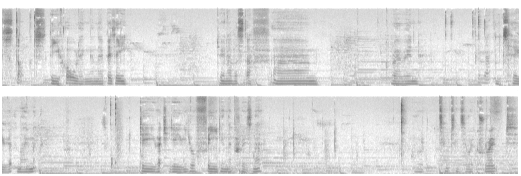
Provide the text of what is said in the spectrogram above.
stopped the hauling and they're busy doing other stuff. Um, growing. Put that on two at the moment. So what do you actually do? You're feeding the prisoner. You're attempting to recruit.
